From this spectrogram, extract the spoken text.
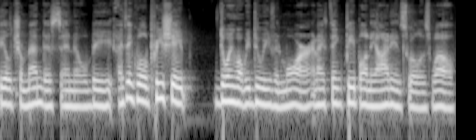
feel tremendous and it will be i think we'll appreciate doing what we do even more. And i think people in the audience will as well.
